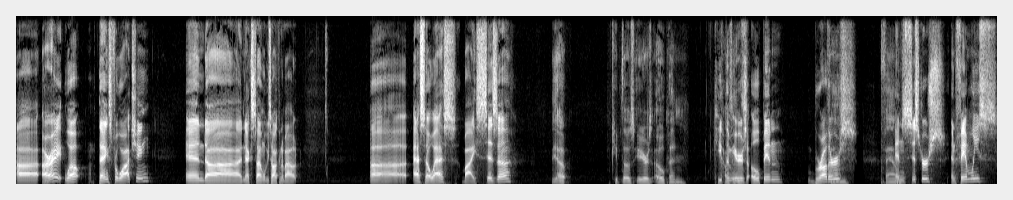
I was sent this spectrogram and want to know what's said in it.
Uh, all right. Well, thanks for watching. And uh, next time we'll be talking about uh, SOS by SZA. Yep. Keep those ears open, Keep them ears open, brothers fams, and sisters and families,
